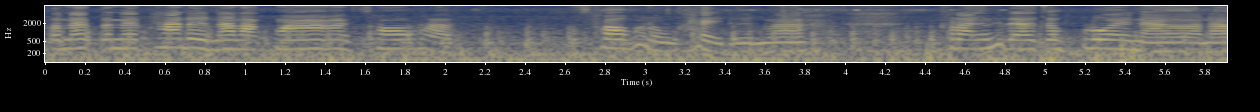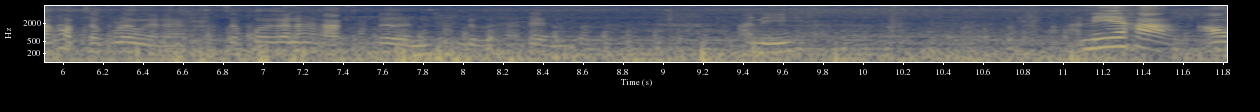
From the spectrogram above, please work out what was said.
ตอนนั้ตอนนั้ท่าเดินน่ารักมากชอบค่ะ ชอบขนมไข่เดินมา ครั้งที่แล้วเจะกล้วยนะนะครับเจะกล้วยเหมือนกันนะเจะกล้วยก็น่ารักเดินดูท่าเดิน อันนี้ อันนี้ค่ะ เอา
